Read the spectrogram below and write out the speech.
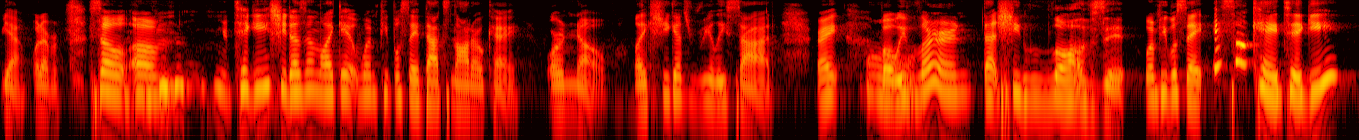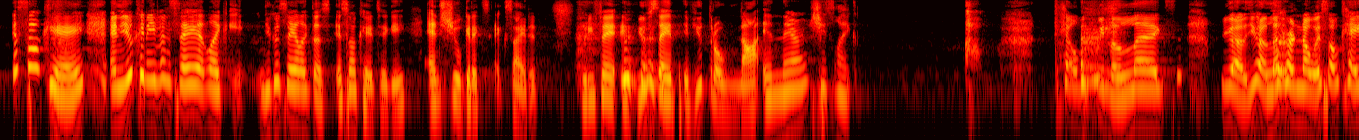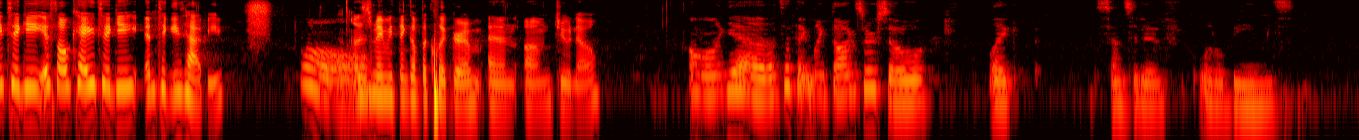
yeah, whatever. So um Tiggy, she doesn't like it when people say that's not okay or no. Like she gets really sad, right? But we've learned that she loves it when people say, It's okay, Tiggy. It's okay. And you can even say it like you can say it like this, it's okay, Tiggy. And she'll get ex- excited. When you say if you say if you throw not in there, she's like. Tail between the legs. You gotta you gotta let her know it's okay, Tiggy. It's okay, Tiggy. And Tiggy's happy. Oh, And this made me think of the clicker and, um Juno. Oh yeah, that's the thing. Like dogs are so like sensitive little beings.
